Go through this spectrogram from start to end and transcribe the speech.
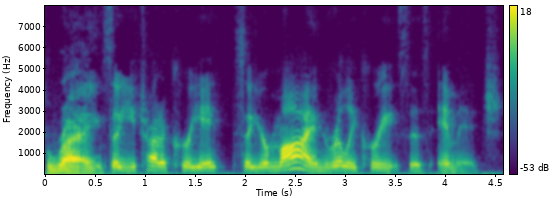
Right. So you try to create so your mind really creates this image.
